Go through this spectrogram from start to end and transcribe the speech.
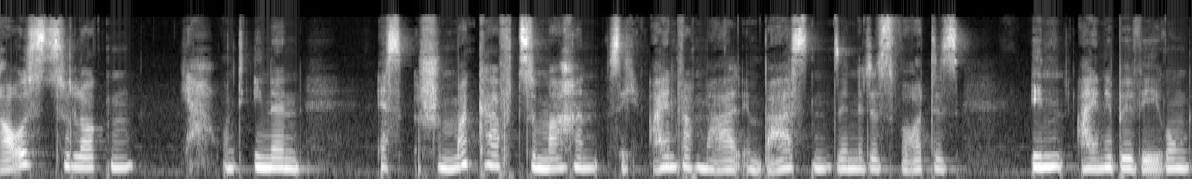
rauszulocken, ja, und ihnen es schmackhaft zu machen, sich einfach mal im wahrsten Sinne des Wortes in eine Bewegung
